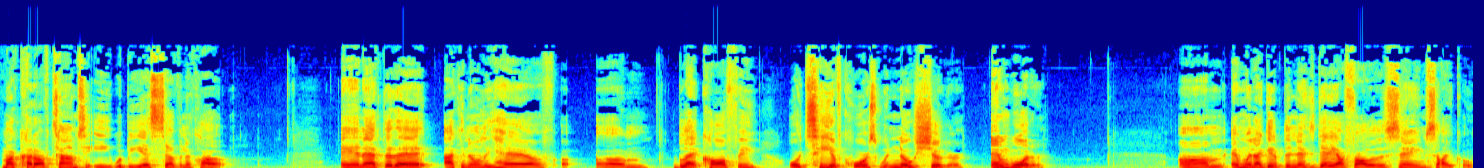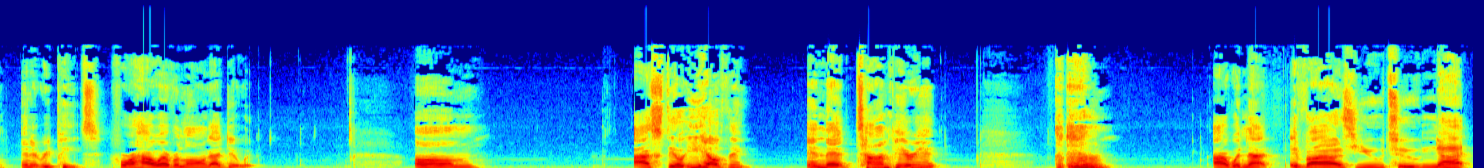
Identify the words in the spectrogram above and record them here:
My cutoff time to eat would be at 7 o'clock. And after that, I can only have uh, um, black coffee or tea, of course, with no sugar and water. Um, and when I get up the next day, I follow the same cycle and it repeats for however long I do it. Um, I still eat healthy in that time period, I would not advise you to not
